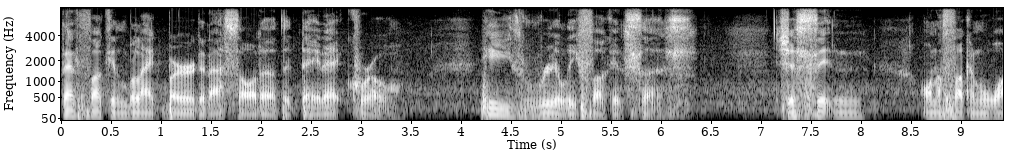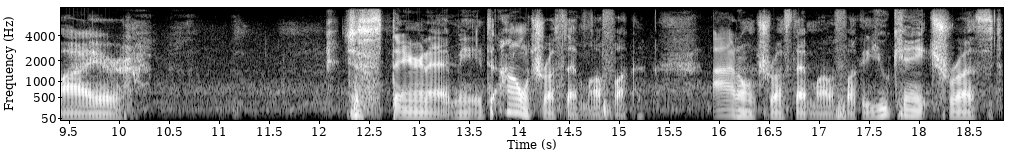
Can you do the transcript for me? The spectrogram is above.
that fucking black bird that I saw the other day, that crow, he's really fucking sus. Just sitting on a fucking wire, just staring at me. I don't trust that motherfucker. I don't trust that motherfucker. You can't trust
